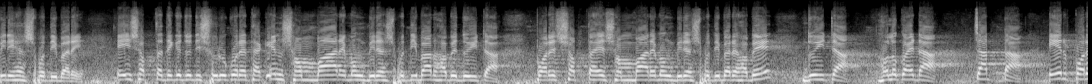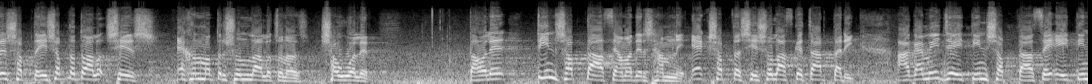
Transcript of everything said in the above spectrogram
বৃহস্পতিবারে। এই সপ্তাহ থেকে যদি শুরু করে থাকেন, সোমবার এবং বৃহস্পতিবার হবে দুইটা। পরের সপ্তাহে সোমবার এবং বৃহস্পতিবারে হবে দুইটা। হলো কয়টা? চারটা। এর পরের সপ্তাহ এই সপ্তাহ তো শেষ। এখন মাত্র শুনলো আলোচনা শাওয়ালের তাহলে তিন সপ্তাহ আছে আমাদের সামনে। এক সপ্তাহ শেষ হলো, আজকে চার তারিখ। আগামী যেই তিন সপ্তাহ আছে, এই তিন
